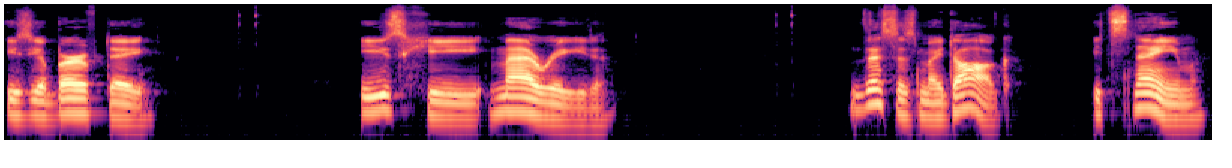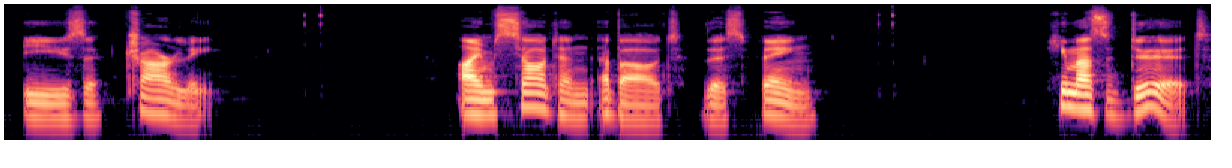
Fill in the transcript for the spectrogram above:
is your birthday? Is he married? This is my dog. Its name is Charlie. I'm certain about this thing. He must do it.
